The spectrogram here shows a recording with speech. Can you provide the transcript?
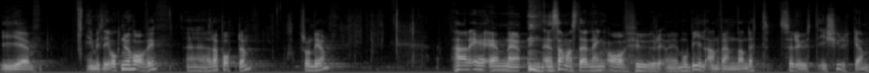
i, i mitt liv? Och nu har vi rapporten från det. Här är en, en sammanställning av hur mobilanvändandet ser ut i kyrkan.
